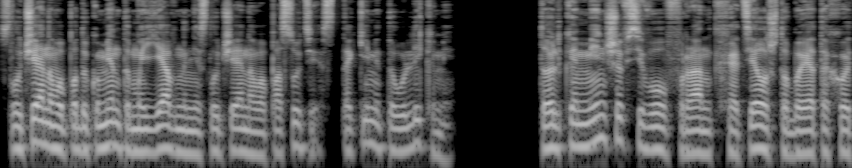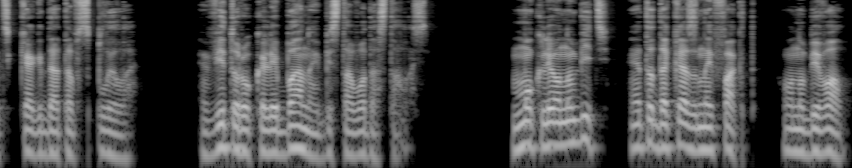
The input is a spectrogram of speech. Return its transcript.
случайного по документам и явно не случайного по сути, с такими-то уликами. Только меньше всего Франк хотел, чтобы это хоть когда-то всплыло. Витуру Калибану и без того досталось. Мог ли он убить? Это доказанный факт. Он убивал.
